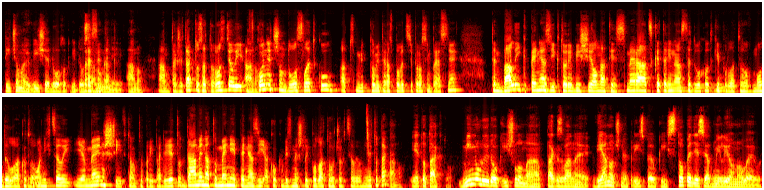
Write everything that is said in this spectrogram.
Tí, čo majú vyššie dôchodky, dostanú Presne menej. Tak. Áno. Áno, takže takto sa to rozdelí a v konečnom dôsledku, a to mi, to mi teraz povedzte prosím presne, ten balík peňazí, ktorý by šiel na tie smerácké 13. dôchodky podľa toho modelu, ako to mm. oni chceli, je menší v tomto prípade. Je to, dáme na to menej peňazí, ako keby sme šli podľa toho, čo chceli oni. Je to tak? Áno, je to takto. Minulý rok išlo na tzv. vianočné príspevky 150 miliónov eur.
